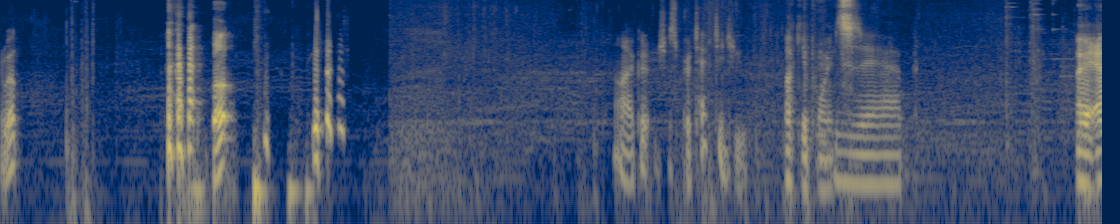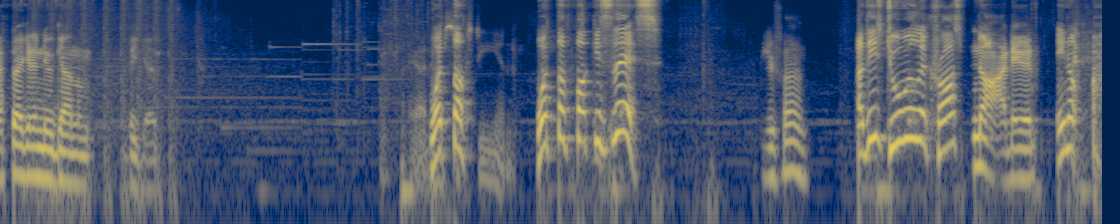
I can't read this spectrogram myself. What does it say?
Whoop. Oh, Oh, I could have just protected you. fuck your points. Zap. All right, after I get a new gun, I'm- I'll be good. What the- And... What the fuck is this? you're fine. Are these dual wielder cross? Nah, dude. You know, I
